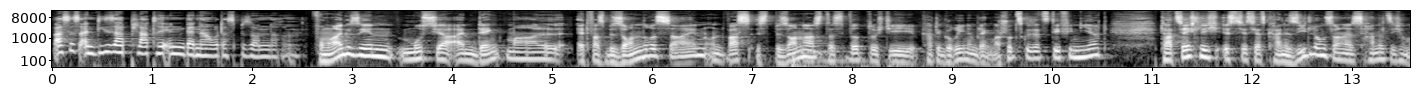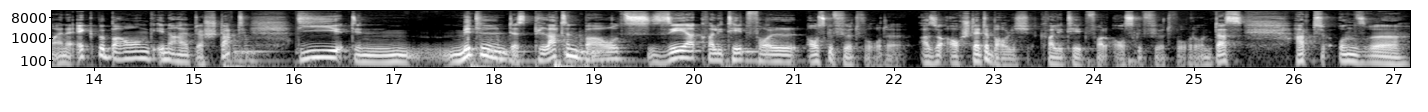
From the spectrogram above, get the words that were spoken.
Was ist an dieser Platte in Bernau das Besondere? Formal gesehen muss ja ein Denkmal etwas Besonderes sein. Und was ist besonders? Das wird durch die Kategorien im Denkmalschutzgesetz definiert. Tatsächlich ist es jetzt keine Siedlung, sondern es handelt sich um eine Eckbebauung innerhalb der Stadt, die den Mitteln des Plattenbaus sehr qualitätvoll ausgeführt wurde. Also auch städtebaulich qualitätvoll ausgeführt wurde. Und das hat unsere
